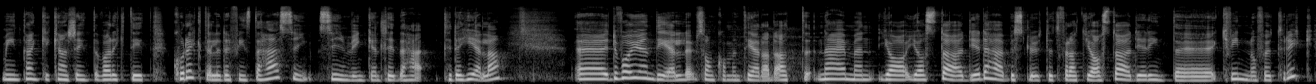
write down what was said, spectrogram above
min tanke kanske inte var riktigt korrekt eller det finns det här syn, synvinkeln till det, här, till det hela. Eh, det var ju en del som kommenterade att nej men jag, jag stödjer det här beslutet för att jag stödjer inte kvinnoförtryck.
